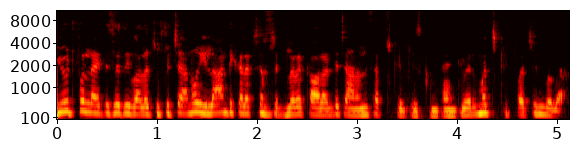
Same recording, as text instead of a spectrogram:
బ్యూటిఫుల్ నైటీస్ అయితే ఇవాళ చూపించాను. ఇలాంటి కలెక్షన్స్ రెగ్యులర్గా కావాలంటే ఛానల్ని సబ్స్క్రైబ్ చేసుకోండి thank you very much keep watching bye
